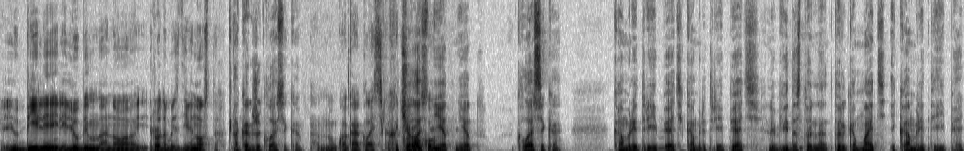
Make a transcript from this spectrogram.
любили или любим, оно родом из 90-х. А как же классика? Ну, какая классика? Хачироку? Класс... Нет, нет. Классика. Камри 3.5, Камри 3.5. Любви достойна только мать и Камри 3.5.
